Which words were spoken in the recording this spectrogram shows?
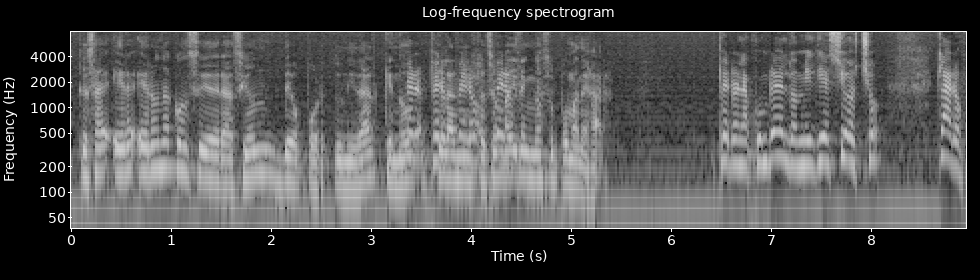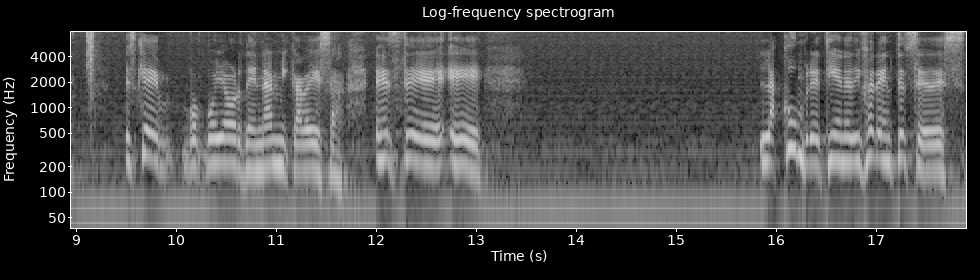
Entonces era, era, una consideración de oportunidad que, no, que la administración Biden no supo manejar. Pero en la cumbre del 2018, claro, es que voy a ordenar mi cabeza. Este, eh, la cumbre tiene diferentes sedes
